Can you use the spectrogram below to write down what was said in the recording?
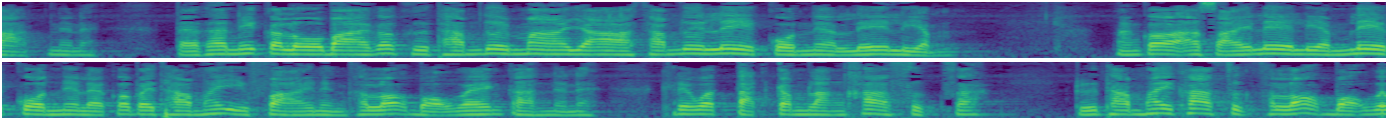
ลาดเนี่ยนะ แต่ถ้านิกโลบายก็คือทำด้วยมายาทำด้วยเล่กลเนี่ยเล่เหลี่ยมมันก็อาศัยเล่เหลี่ยมเล่กลเนี่ยแหละก็ไปทำให้อีกฝ่ายหนึ่ง ทะเลาะเบาแวงกันเนี่ยนะเรียกว่าตัดกำลังฆ่าศึกซะหรือทำให้ฆ่าศึกทะเลาะเบาแว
